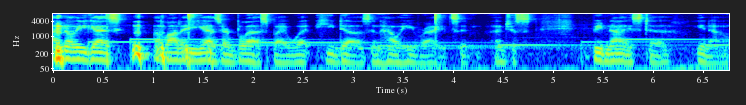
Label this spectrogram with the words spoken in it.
I know you guys, a lot of you guys are blessed by what he does and how he writes. And I just, it'd be nice to, you know,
